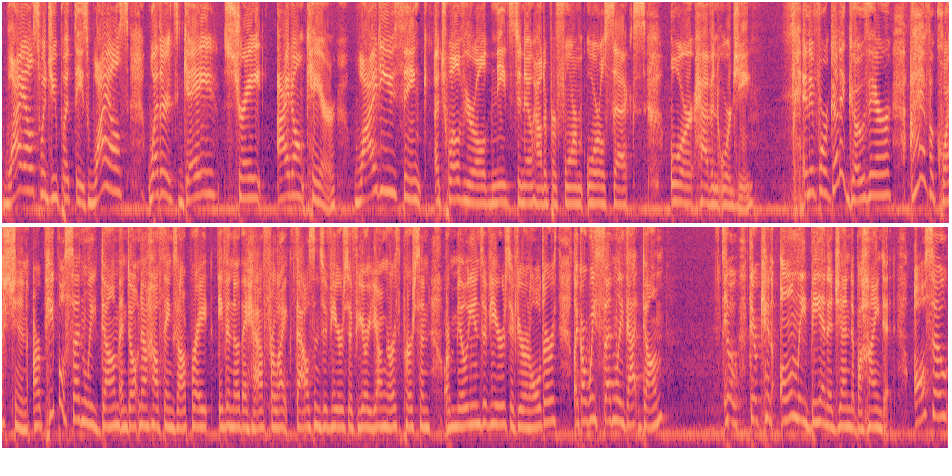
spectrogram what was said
why else would you put these? Why else, whether it's gay, straight, I don't care. Why do you think a 12 year old needs to know how to perform oral sex or have an orgy? And if we're going to go there, I have a question. Are people suddenly dumb and don't know how things operate, even though they have for like thousands of years if you're a young Earth person, or millions of years if you're an old Earth? Like, are we suddenly that dumb? So there can only be an agenda behind it. Also,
